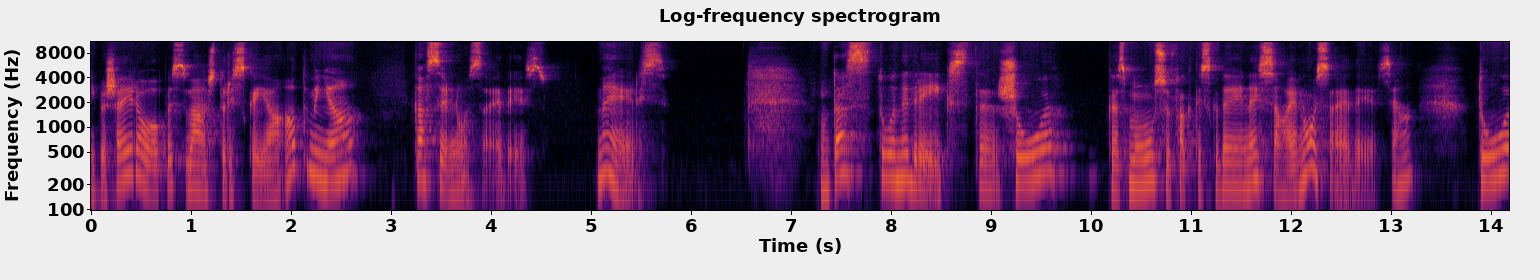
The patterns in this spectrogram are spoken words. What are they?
īpaši Eiropas vēsturiskajā atmiņā, kas ir nosēdies? Mēris. Un tas to nedrīkst šo, kas mūsu faktiski DNSā ir nosēdies, ja, to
